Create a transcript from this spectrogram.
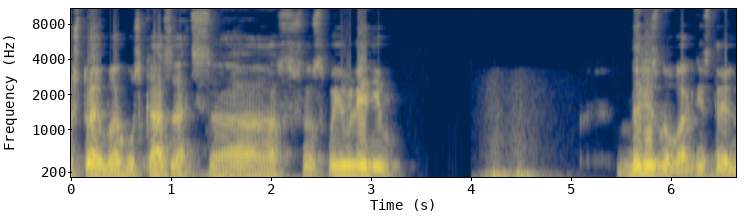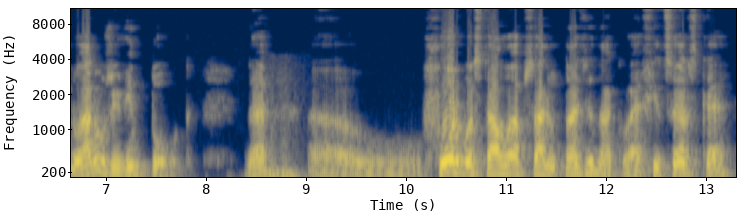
что я могу сказать? С появлением нарезного огнестрельного оружия, винтовок, да, э, форма стала абсолютно одинаковой. Офицерская,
